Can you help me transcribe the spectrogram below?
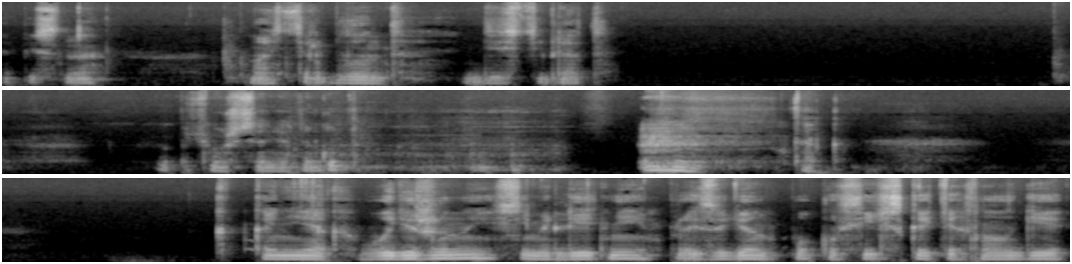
Написано Мастер Бленд, дистиллят. Ну, почему 69 год? так. Коньяк выдержанный, семилетний, произведен по классической технологии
